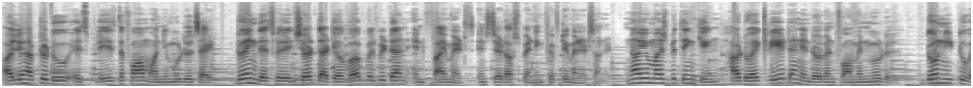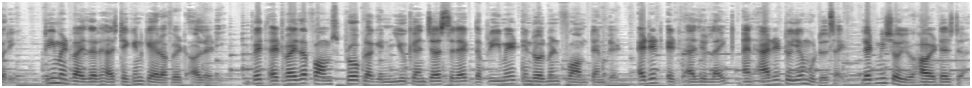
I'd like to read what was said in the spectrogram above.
All you have to do is place the form on your Moodle site. Doing this will ensure that your work will be done in 5 minutes instead of spending 50 minutes on it. Now you must be thinking, how do I create an enrollment form in Moodle? Don't need to worry, Team Edwiser has taken care of it already. With Edwiser Forms Pro plugin, you can just select the pre-made enrollment form template, edit it as you like and add it to your Moodle site. Let me show you how it is done.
